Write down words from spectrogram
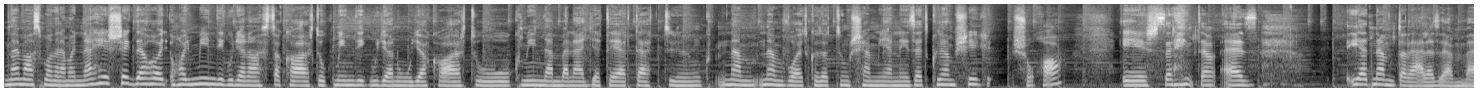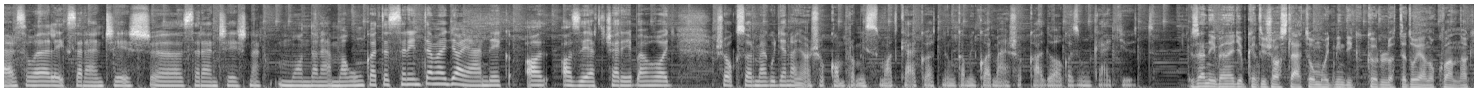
nem azt mondanám, hogy nehézség, de hogy, hogy mindig ugyanazt akartuk, mindig ugyanúgy akartuk, mindenben egyetértettünk, nem, nem volt közöttünk semmilyen nézetkülönbség soha, és szerintem ez ilyet nem talál az ember, szóval elég szerencsés, szerencsésnek mondanám magunkat. Ez szerintem egy ajándék azért cserébe, hogy sokszor meg ugye nagyon sok kompromisszumot kell kötnünk, amikor másokkal dolgozunk együtt. Zenében egyébként is azt látom, hogy mindig körülötted olyanok vannak,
